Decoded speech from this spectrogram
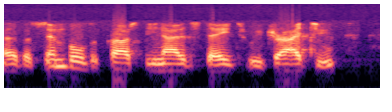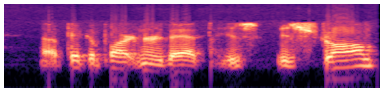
have assembled across the United States, we try to uh, pick a partner that is, is strong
